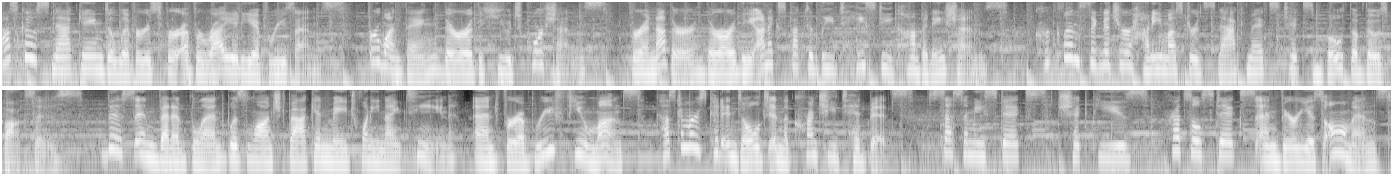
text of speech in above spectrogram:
Costco Snack Game delivers for a variety of reasons. For one thing, there are the huge portions. For another, there are the unexpectedly tasty combinations. Kirkland's signature honey mustard snack mix ticks both of those boxes. This inventive blend was launched back in May 2019, and for a brief few months, customers could indulge in the crunchy tidbits sesame sticks, chickpeas, pretzel sticks, and various almonds,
